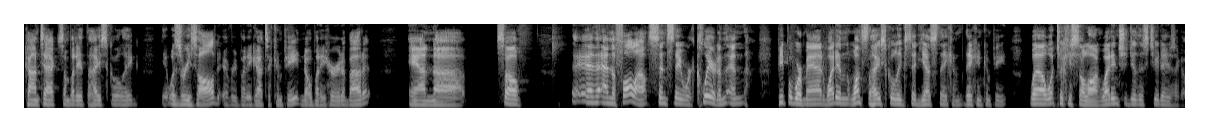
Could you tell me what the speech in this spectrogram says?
contact somebody at the high school league. It was resolved. Everybody got to compete. Nobody heard about it. And uh, so and and the fallout since they were cleared and, and people were mad why didn't once the high school league said yes they can they can compete well what took you so long why didn't you do this two days ago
